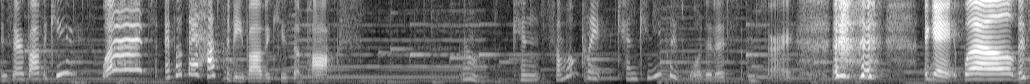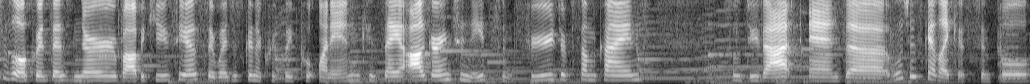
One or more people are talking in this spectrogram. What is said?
Is there a barbecue? What? I thought there had to be barbecues at parks. Can someone please, can, can you please water this? I'm sorry. okay, well, this is awkward. There's no barbecues here, so we're just gonna quickly put one in because they are going to need some food of some kind. So we'll do that and uh, we'll just get like a simple,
